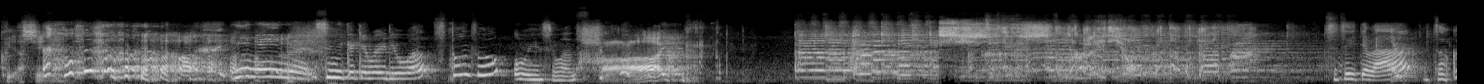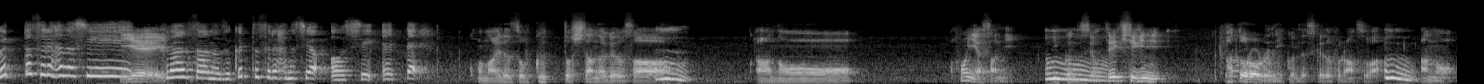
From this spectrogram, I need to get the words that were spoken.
悔しいな。いいねいいね。死にかけの医療は？ SixTONES を応援します。はーい。続いては、はゾクッとする話。イエーイ。フランスのゾクッとする話を教えてこの間ゾクッとしたんだけどさ、うん。あのー本屋さんに行くんですよ、うんうん定期的にパトロールに行くんですけどフランスは、うん。あの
